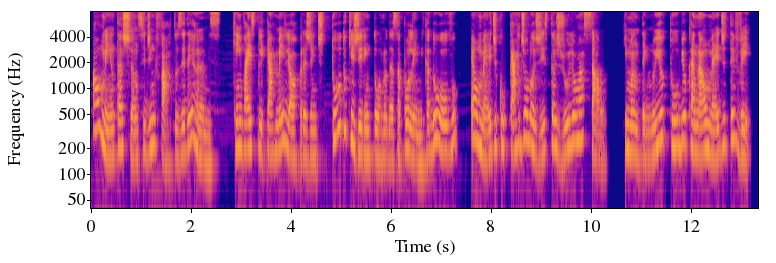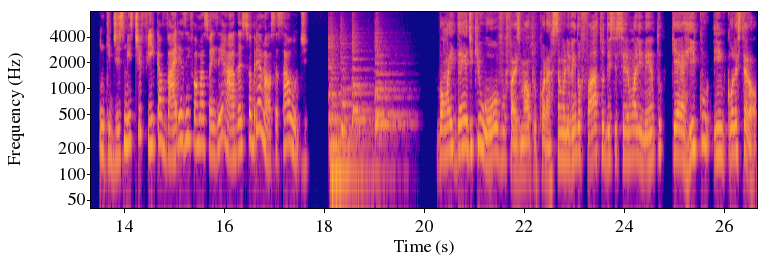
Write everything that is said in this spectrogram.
aumenta a chance de infartos e derrames. Quem vai explicar melhor para a gente tudo que gira em torno dessa polêmica do ovo é o médico cardiologista Júlio Massal, que mantém no YouTube o canal Med TV, em que desmistifica várias informações erradas sobre a nossa saúde. Bom, a ideia de que o ovo faz mal para o coração ele vem do fato desse ser um alimento que é rico em colesterol.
